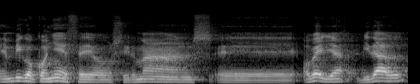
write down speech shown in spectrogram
en Vigo coñece os irmáns eh, Ovella, Vidal,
